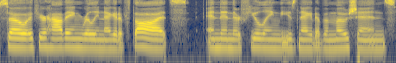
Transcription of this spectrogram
So if you're having really negative thoughts and then they're fueling these negative emotions,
